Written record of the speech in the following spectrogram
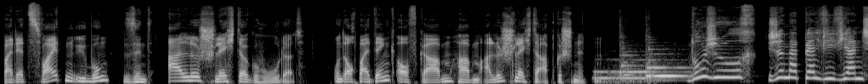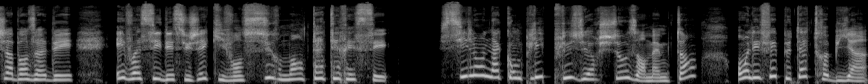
Bei der zweiten Übung sind alle schlechter gerudert und auch bei Denkaufgaben haben alle schlechter abgeschnitten. Bonjour, je m'appelle Viviane Chabanzadeh et voici des sujets qui vont sûrement t'intéresser. Si l'on accomplit plusieurs choses en même temps, on les fait peut-être bien.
